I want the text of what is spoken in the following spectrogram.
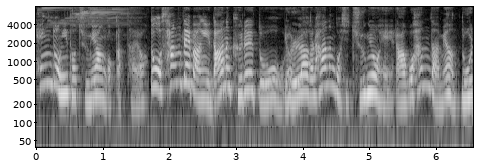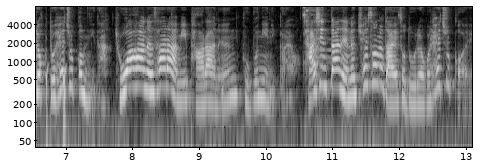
행동이 더 중요한 것 같아요. 또 상대방이 나는 그래도 연락을 하는 것이 중요해 라고 한다면 노력도 해줄 겁니다. 좋아하는 사람이 바라는 부분이니까요. 자신 딴에는 최선을 다 해서 노력을 해줄 거예요.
